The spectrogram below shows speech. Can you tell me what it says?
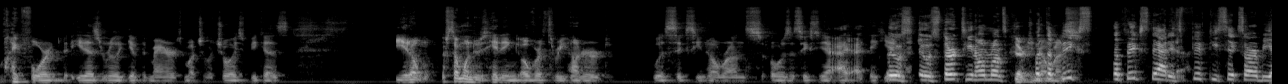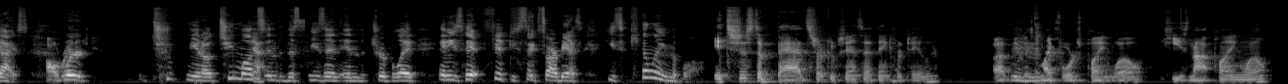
Mike Ford he doesn't really give the Mariners much of a choice because you don't someone who's hitting over 300 with 16 home runs or was it 16 i, I think it was it was 13 home runs 13 but home the runs. big the big stat is yeah. 56 rbis already two, you know, two months yeah. into the season in the AAA, and he's hit 56 RBIs. He's killing the ball. It's just a bad circumstance, I think, for Taylor uh, because mm-hmm. Mike Ford's playing well. He's not playing well.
